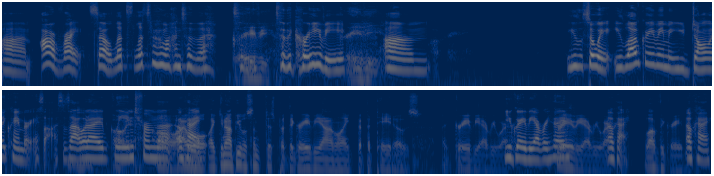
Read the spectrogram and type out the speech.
Um, all right, so let's let's move on to the Gravy. to the gravy. Gravy. Um, Love gravy. you so wait, you love gravy, but you don't like cranberry sauce. Is that what I Oh, gleaned yeah. from that? Oh, okay, will- like you know, how people some just put the gravy on like the potatoes. Like gravy everywhere. you gravy everything. Gravy everywhere. Okay. Love the gravy. Okay.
